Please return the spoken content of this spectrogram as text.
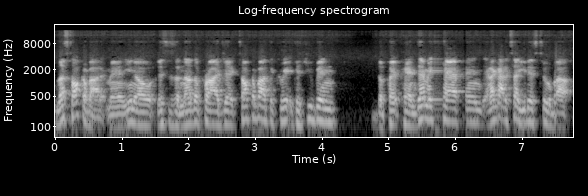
Let's talk about it man. You know this is another project. Talk about the create because you've been the pandemic happened and i got to tell you this too about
